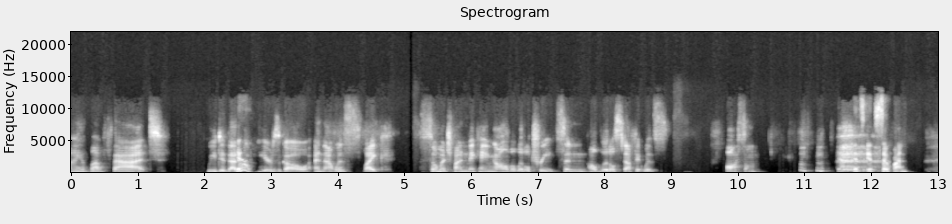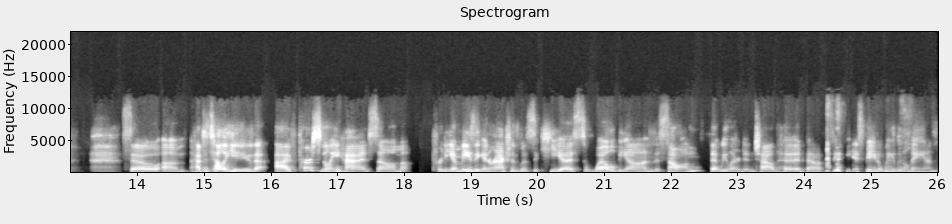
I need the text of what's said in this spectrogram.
I love that. We did that yeah. a couple years ago and that was like so much fun making all the little treats and all the little stuff. It was awesome it's it's so fun. So um, I have to tell you that I've personally had some pretty amazing interactions with Zacchaeus, well beyond the song that we learned in childhood about Zacchaeus being a wee little man.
